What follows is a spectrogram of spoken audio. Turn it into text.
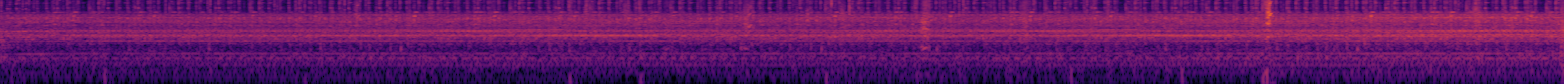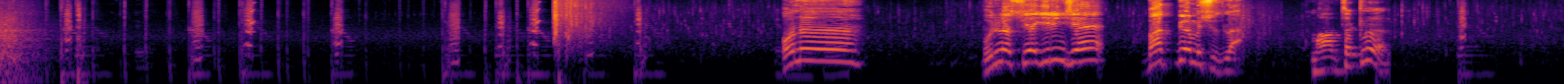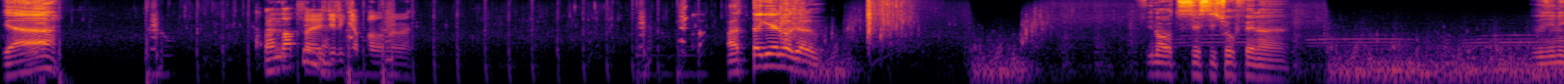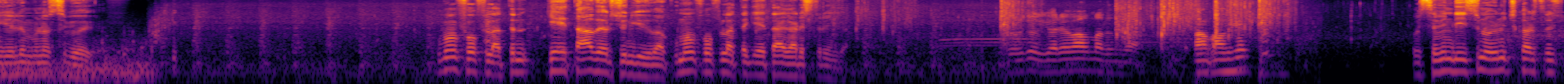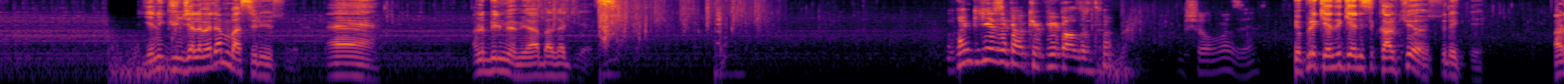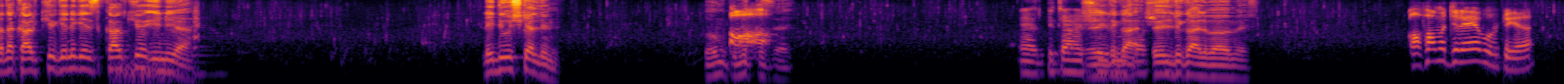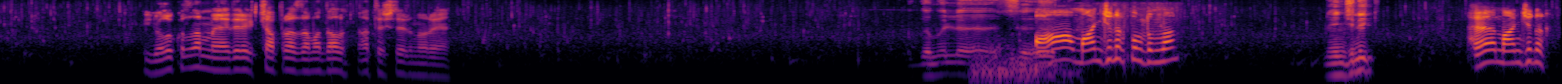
Onu bununla suya girince batmıyormuşuz la. Mantıklı. Ya Ben de atlayayım mı? Sayıcılık yapalım hemen. hatta gel bakalım. Şuna ot sesi çok fena. Öcünü gelin bu nasıl bir oyun? Kuman for Flat'ın GTA versiyonu gibi bak. Kuman for Flat'ta GTA karıştırınca. Dur dur görev almadın da. Tamam al gel. O Seven Days'in oyunu çıkarsa... Yeni güncellemeden mi bahsediyorsun? He. Onu bilmiyorum ya bakacağız. Hangi gerizekalı köprüyü kaldırdı? Bir şey olmaz ya. Köprü kendi kendisi kalkıyor sürekli. Arada kalkıyor, kendi kendisi kalkıyor, iniyor. Lady hoş geldin. Doğum günü Aa. kızı. Evet bir tane Öldü, şeyimiz ga- var. öldü galiba Ömer. Kafamı direğe vurdu ya. Yolu kullanmaya direkt çaprazlama dal ateşlerin oraya. Gömülüsü. Aa mancınık buldum lan. Nencilik. He mancınık.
